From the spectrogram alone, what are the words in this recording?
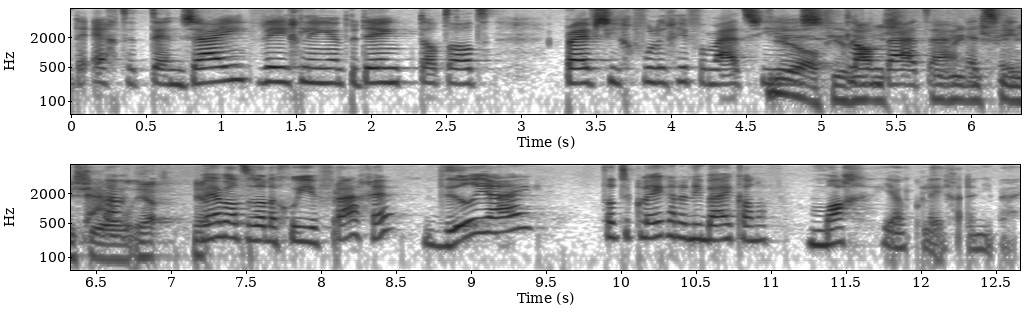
de echte tenzij-regelingen. Bedenk dat dat privacygevoelige informatie is, klantdata, et cetera. Ja, We hebben altijd wel een goede vraag, hè? Wil jij dat de collega er niet bij kan of mag jouw collega er niet bij?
